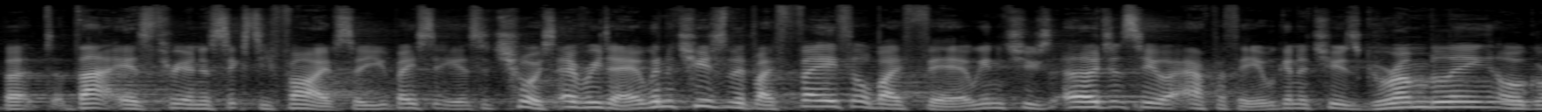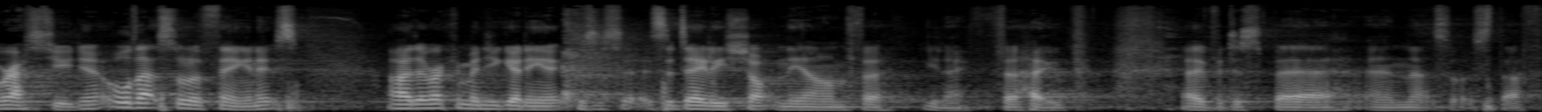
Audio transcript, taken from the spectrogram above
but that is 365. So you basically, it's a choice every day. We're going to choose to live by faith or by fear. We're going to choose urgency or apathy. We're going to choose grumbling or gratitude, you know, all that sort of thing. And it's, I'd recommend you getting it because it's, it's, a daily shot in the arm for, you know, for hope over despair and that sort of stuff.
